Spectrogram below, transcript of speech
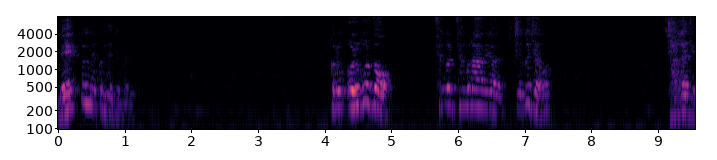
매끈매끈해져 버려. 그럼 얼굴도 탱글탱글하게 찌그져. 작아져.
